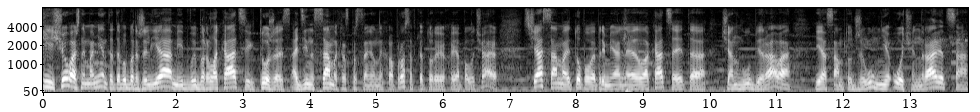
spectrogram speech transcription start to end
И еще важный момент – это выбор жилья, выбор локаций. Тоже один из самых распространенных вопросов, которые я получаю. Сейчас самая топовая премиальная локация – это Чангу, Бирава. Я сам тут живу, мне очень нравится.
